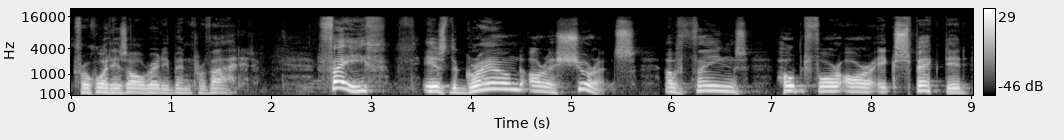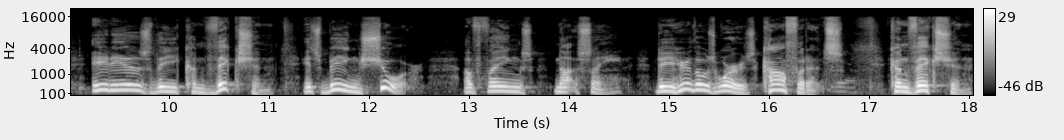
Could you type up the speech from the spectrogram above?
for what has already been provided. Faith is the ground or assurance of things hoped for or expected. It is the conviction, it's being sure of things not seen. Do you hear those words? Confidence, conviction,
